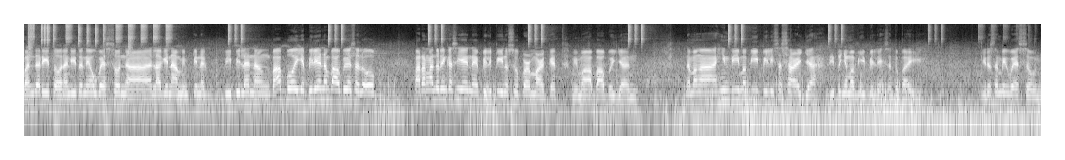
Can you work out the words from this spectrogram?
banda rito, nandito na yung West Zone na lagi namin pinagbibilhan ng baboy, bilihan ng baboy yan sa loob. Parang ano rin kasi yan eh, Filipino supermarket. May mga baboy dyan na mga hindi mabibili sa Sarja, dito niya mabibili sa Dubai. Dito sa may West Zone.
